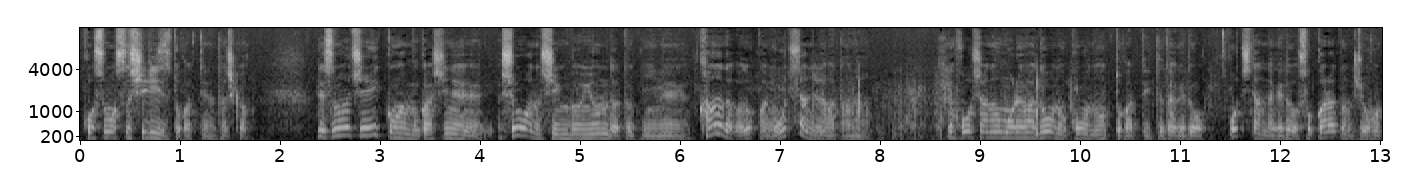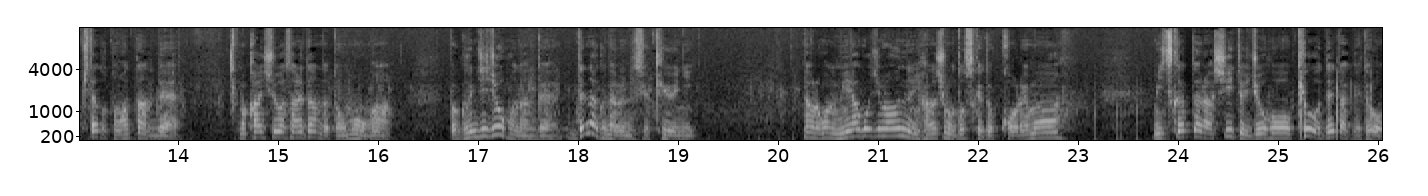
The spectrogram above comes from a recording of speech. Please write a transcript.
コスモスシリーズとかっていうのは確か。で、そのうちの1個が昔ね、昭和の新聞読んだ時にね、カナダがどっかに落ちたんじゃなかったかな。で、放射能漏れがどうのこうのとかって言ってたけど、落ちたんだけど、そこから後の情報がピタッと止まったんで、まあ、回収はされたんだと思うが、軍事情報なんで出なくなるんですよ、急に。だからこの宮古島運動に話戻すけど、これも見つかったらしいという情報今日出たけど、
